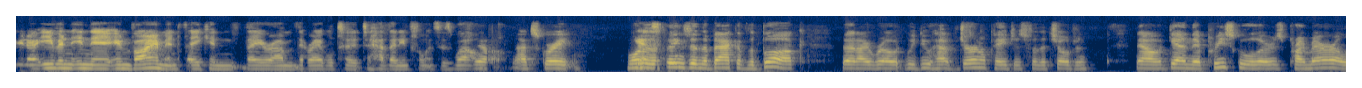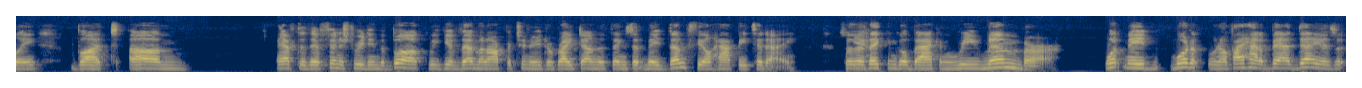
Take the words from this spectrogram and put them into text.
you know, even in their environment, they can they're um, they're able to, to have that influence as well. Yeah, that's great. One yes. of the things in the back of the book that I wrote, we do have journal pages for the children now, again, they're preschoolers primarily, but um, after they're finished reading the book, we give them an opportunity to write down the things that made them feel happy today, so yeah. that they can go back and remember what made what you know if I had a bad day as a,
